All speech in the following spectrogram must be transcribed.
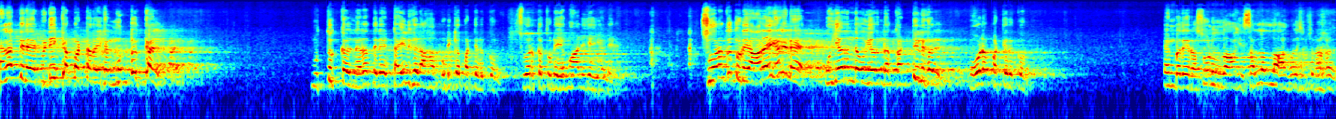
நிலத்திலே பிடிக்கப்பட்டவைகள் முத்துக்கள். முத்துக்கள் நிலத்திலே டைல்களாக பிடிக்கப்பட்டிருக்கும் சுவர்க்கத்துடைய மாளிகைகளில். சுவர்க்கத்துடைய அறைகளிலே உயர்ந்த உயர்ந்த கட்டில்கள் போடப்பட்டிருக்கும். என்பதை ரசூலுல்லாஹி சல்லல்லாஹு சொன்னார்கள்.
